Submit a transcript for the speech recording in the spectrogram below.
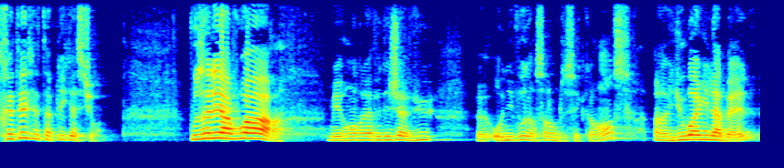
traiter cette application. Vous allez avoir, mais on l'avait déjà vu euh, au niveau d'un certain nombre de séquences, un UI label.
